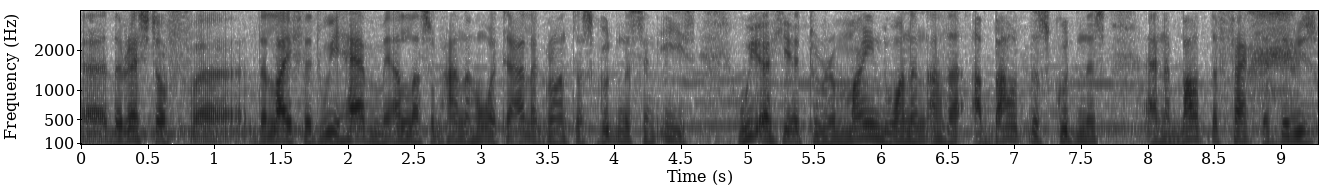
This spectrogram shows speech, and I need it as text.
uh, the rest of uh, the life that we have. May Allah subhanahu wa ta'ala grant us goodness and ease. We are here to remind one another about this goodness and about the fact that there is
